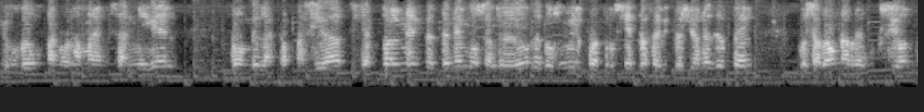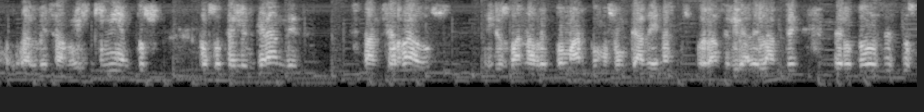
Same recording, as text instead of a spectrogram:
Yo veo un panorama en San Miguel donde la capacidad, si actualmente tenemos alrededor de 2.400 habitaciones de hotel, pues habrá una reducción tal vez a 1.500. Los hoteles grandes están cerrados, ellos van a retomar, como son cadenas, pues podrán seguir adelante, pero todos estos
